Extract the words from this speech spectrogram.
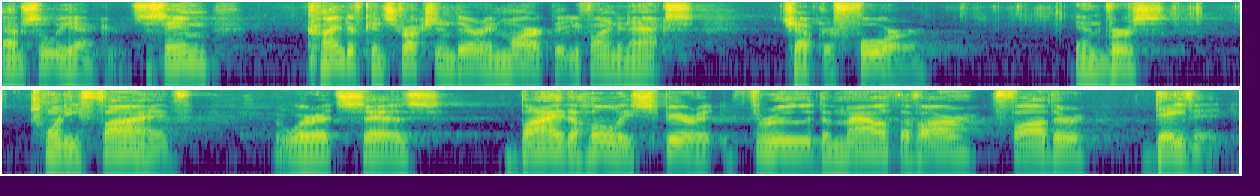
Absolutely accurate. It's the same kind of construction there in Mark that you find in Acts chapter 4 in verse 25, where it says, By the Holy Spirit through the mouth of our father David.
